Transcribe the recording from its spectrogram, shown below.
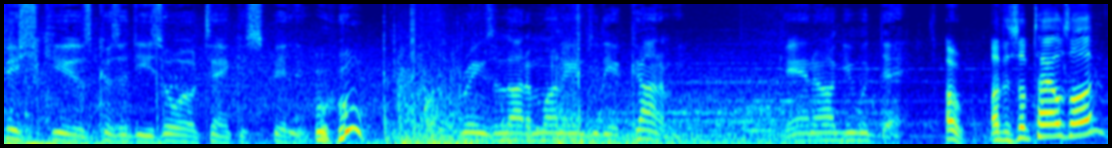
fish kills because of these oil tankers spilling. Woohoo. Brings a lot of money into the economy. Can't argue with that. Oh, are the subtitles on?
